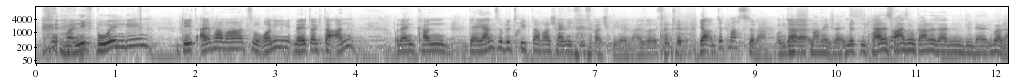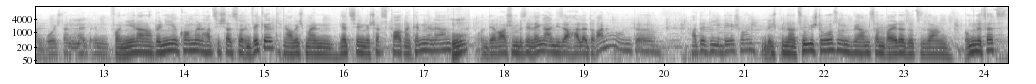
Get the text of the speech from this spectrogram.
mal nicht bowlen gehen. Geht einfach mal zu Ronny, meldet euch da an. Und dann kann der ganze Betrieb da wahrscheinlich Fußball spielen. Also ist ein Tipp. Ja, und das machst du da. Und Das da mache ich seit. mit einem Ja, das war so gerade dann der Übergang, wo ich dann halt in, von Jena nach Berlin gekommen bin, hat sich das so entwickelt. Da habe ich meinen jetzigen Geschäftspartner kennengelernt und der war schon ein bisschen länger an dieser Halle dran und äh, hatte die Idee schon. Ich bin dazugestoßen und wir haben es dann beide sozusagen umgesetzt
